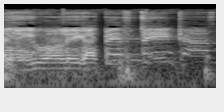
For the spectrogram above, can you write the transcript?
charging. You only got 15 cars.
